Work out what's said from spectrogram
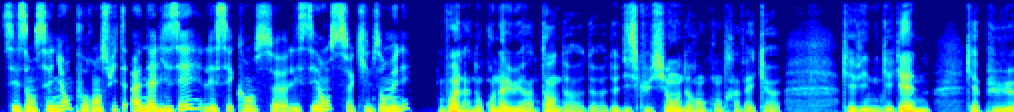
ces, enseignants pour ensuite analyser les séquences, euh, les séances qu'ils ont menées? Voilà, donc on a eu un temps de, de, discussion, de rencontre avec euh, Kevin Guéguen, qui a pu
